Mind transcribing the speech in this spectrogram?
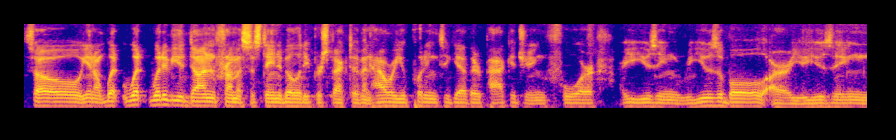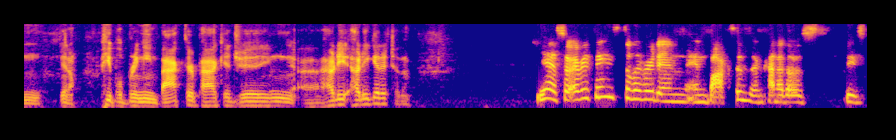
So, you know, what what what have you done from a sustainability perspective, and how are you putting together packaging for? Are you using reusable? Are you using, you know, people bringing back their packaging? Uh, how do you how do you get it to them? Yeah, so everything's delivered in in boxes and kind of those these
